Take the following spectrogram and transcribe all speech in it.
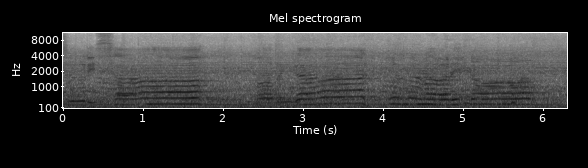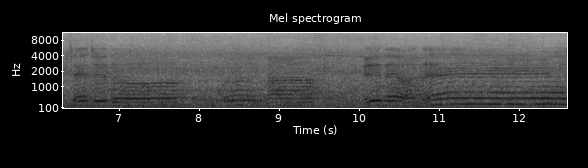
둘이서 어딘가 꿈을 버리고 제주도 푸른 밤 그대와 내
